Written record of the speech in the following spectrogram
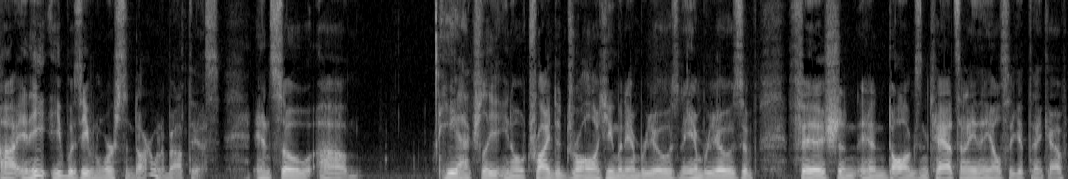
Uh, and he, he was even worse than Darwin about this. And so um, he actually, you know, tried to draw human embryos and the embryos of fish and, and dogs and cats and anything else he could think of.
